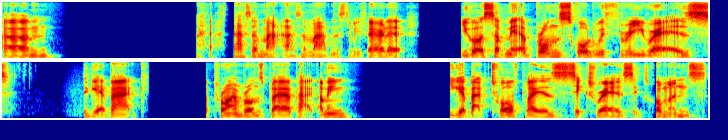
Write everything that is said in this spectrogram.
um, that's a that's a madness to be fair, isn't it? You got to submit a bronze squad with three rares to get back a prime bronze player pack. I mean, you get back twelve players, six rares, six commons.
